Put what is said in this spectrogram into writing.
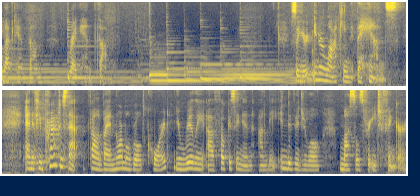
left hand thumb, right hand thumb. So you're interlocking the hands. And if you practice that followed by a normal rolled chord, you're really uh, focusing in on the individual muscles for each finger.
